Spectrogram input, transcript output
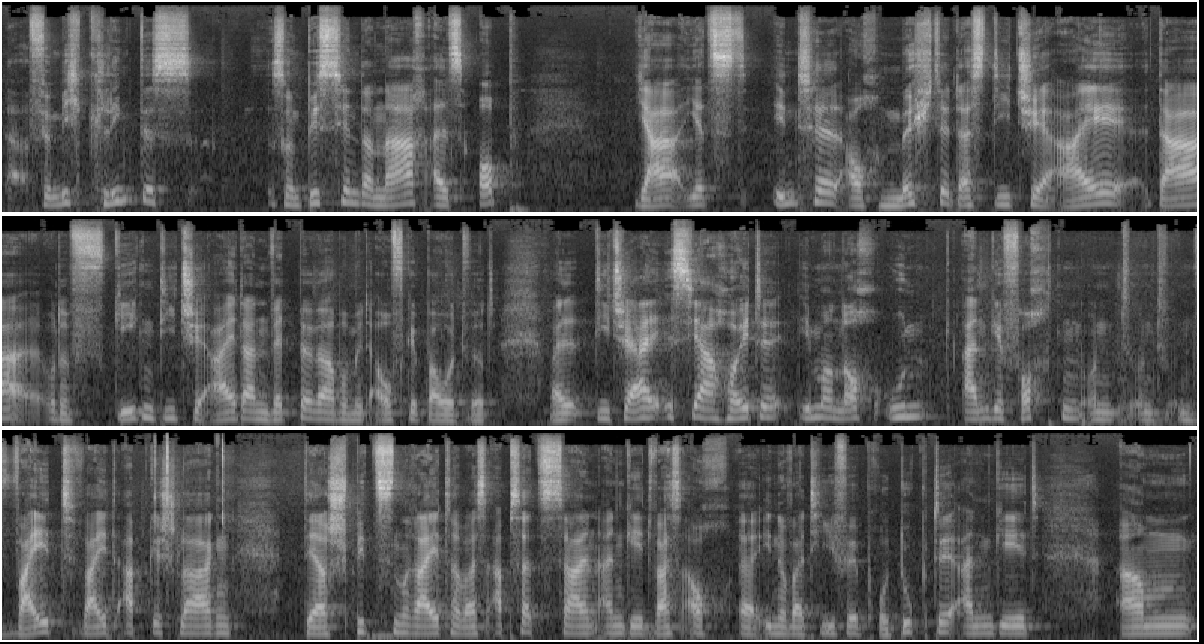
äh, für mich klingt es so ein bisschen danach, als ob ja jetzt Intel auch möchte, dass DJI da oder gegen DJI da ein Wettbewerber mit aufgebaut wird. Weil DJI ist ja heute immer noch unangefochten und, und, und weit, weit abgeschlagen. Der Spitzenreiter, was Absatzzahlen angeht, was auch äh, innovative Produkte angeht. Ähm,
